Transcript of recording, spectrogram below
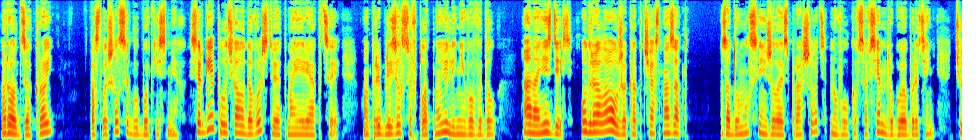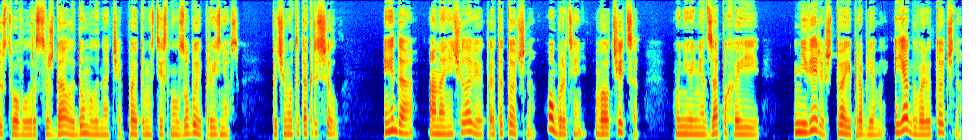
«Рот закрой!» Послышался глубокий смех. Сергей получал удовольствие от моей реакции. Он приблизился вплотную и лениво выдал. «Она не здесь. Удрала уже как час назад». Задумался, не желая спрашивать, но Волков совсем другой оборотень. Чувствовал, рассуждал и думал иначе, поэтому стиснул зубы и произнес. «Почему ты так решил?» «И да, она не человек, это точно. Оборотень, волчица. У нее нет запаха и... Не веришь? Твои проблемы. Я говорю точно.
